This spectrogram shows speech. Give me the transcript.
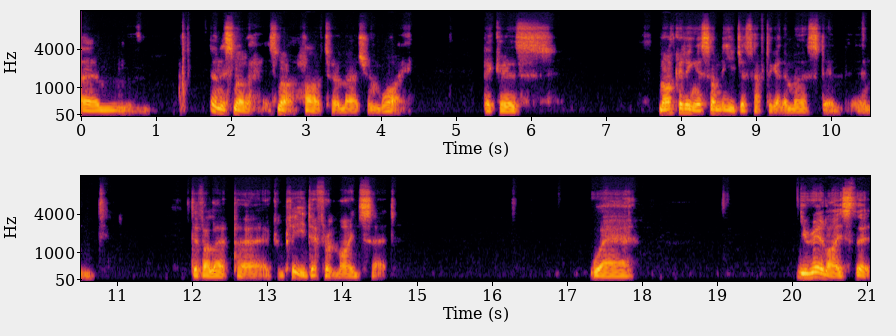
Um, and it's not a, it's not hard to imagine why, because marketing is something you just have to get immersed in and develop a completely different mindset where you realize that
